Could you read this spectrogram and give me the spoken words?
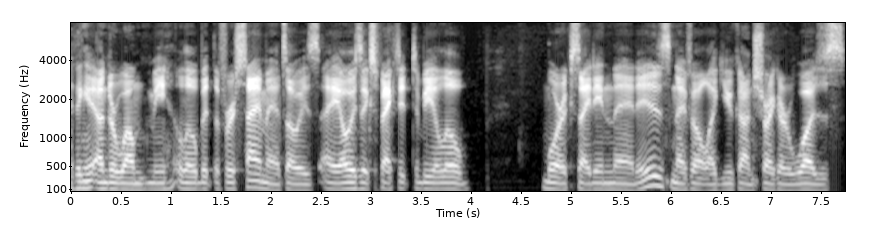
I think it underwhelmed me a little bit the first time. And it's always I always expect it to be a little more exciting than it is, and I felt like Yukon Striker was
